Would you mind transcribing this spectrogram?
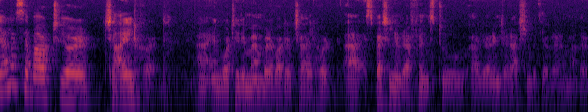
Tell us about your childhood uh, and what you remember about your childhood, uh, especially in reference to uh, your interaction with your grandmother.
